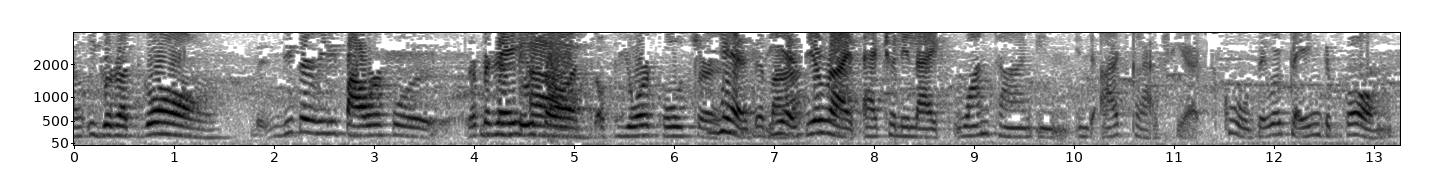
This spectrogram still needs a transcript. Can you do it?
ang igorot gong. These are really powerful representations of your culture. Yes, diba? yes, you're right. Actually, like one time in, in the art class here at school, they were playing the gong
